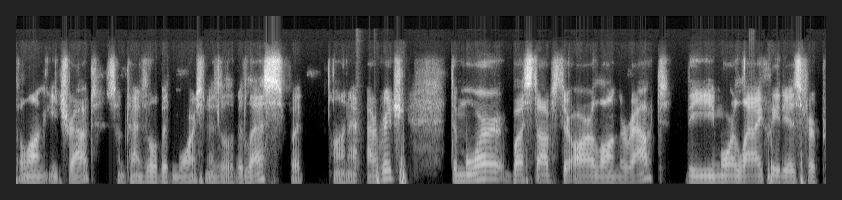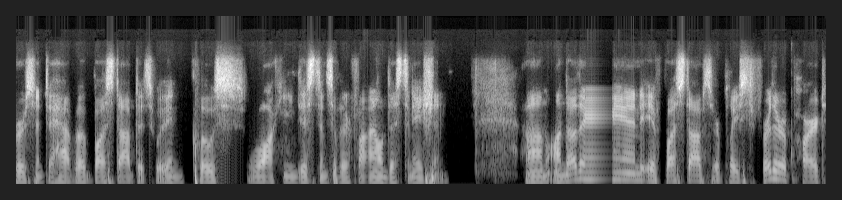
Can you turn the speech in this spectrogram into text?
along each route, sometimes a little bit more, sometimes a little bit less, but on average. The more bus stops there are along a route, the more likely it is for a person to have a bus stop that's within close walking distance of their final destination. Um, on the other hand, if bus stops are placed further apart,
